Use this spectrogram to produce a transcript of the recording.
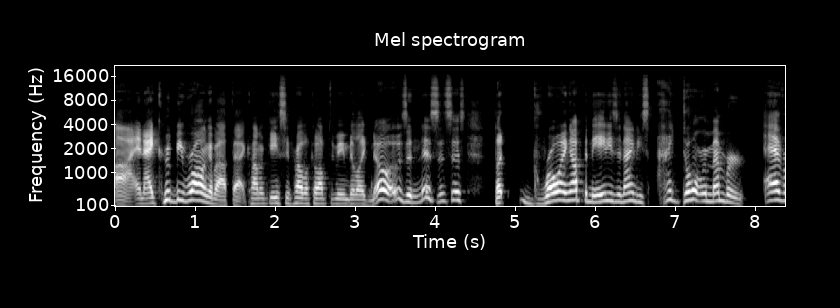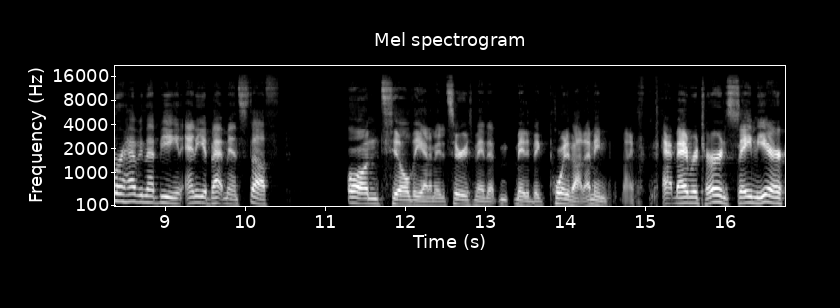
Uh, and I could be wrong about that. Comic Geeks would probably come up to me and be like, no, it was in this, it's this. But growing up in the 80s and 90s, I don't remember ever having that being in any of Batman's stuff until the animated series made it made a big point about it. I mean, Batman Returns same year.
